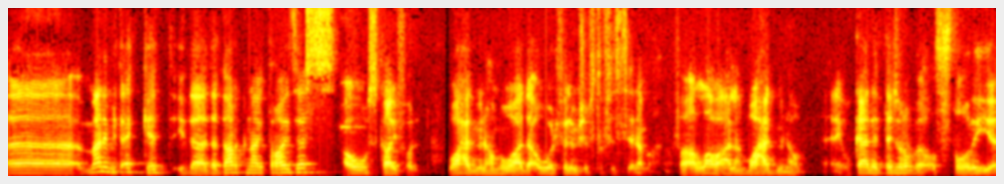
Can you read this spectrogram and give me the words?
آه ماني متأكد إذا The Dark Knight Rises أو Skyfall واحد منهم هو هذا أول فيلم شفته في السينما. فالله أعلم واحد منهم. يعني وكانت تجربة أسطورية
